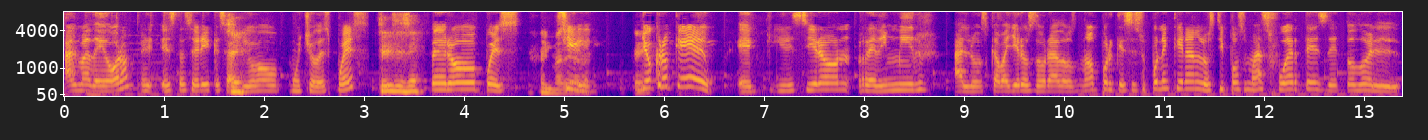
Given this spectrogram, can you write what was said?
Alma de Oro, e, esta serie que salió mucho después. Sí, sí, sí. Pero pues sí, yo creo que eh, quisieron redimir a los Caballeros Dorados, ¿no? Porque se supone que eran los tipos más fuertes de todo el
